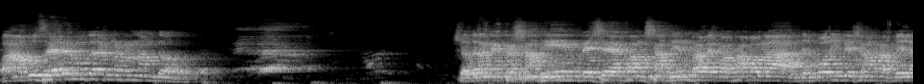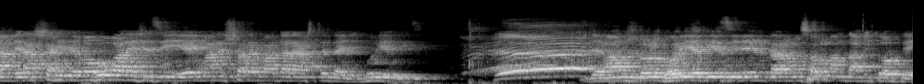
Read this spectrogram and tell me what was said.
আবু সাহেবের মতো একটা নাম দেওয়া সুতরাং একটা স্বাধীন দেশে এখন স্বাধীনভাবে কথা বলার যে পরিবেশ আমরা পেলাম রাজশাহীতে বহুবার এসেছি, এই মানেশ্বরের বাজারে আসতে যাইনি ঘুরিয়ে দিয়েছি। যে মানুষগুলো ঘুরিয়ে দিয়েছিলেন, তারা মুসলমান দাবি করতে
